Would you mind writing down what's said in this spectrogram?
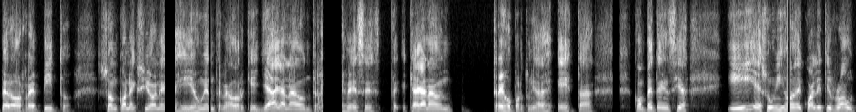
pero repito, son conexiones y es un entrenador que ya ha ganado en tres veces, que ha ganado en tres oportunidades esta competencia y es un hijo de Quality Road,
